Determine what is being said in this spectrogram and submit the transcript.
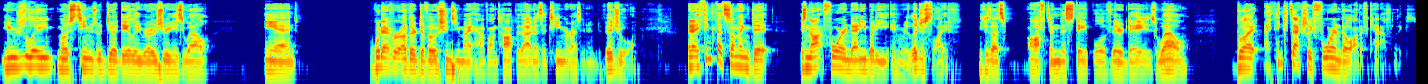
Usually, most teams would do a daily rosary as well, and whatever other devotions you might have on top of that as a team or as an individual. And I think that's something that is not foreign to anybody in religious life because that's often the staple of their day as well. But I think it's actually foreign to a lot of Catholics.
